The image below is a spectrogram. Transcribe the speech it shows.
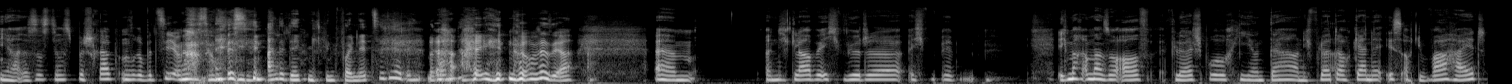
ja, das ist, das beschreibt unsere Beziehung auch so ein bisschen. Alle denken, ich bin voll nett zu dir. Ja, hintenrum ist ja. Ähm, und ich glaube, ich würde, ich, ich mache immer so auf Flirtspruch hier und da und ich flirte auch gerne, ist auch die Wahrheit.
